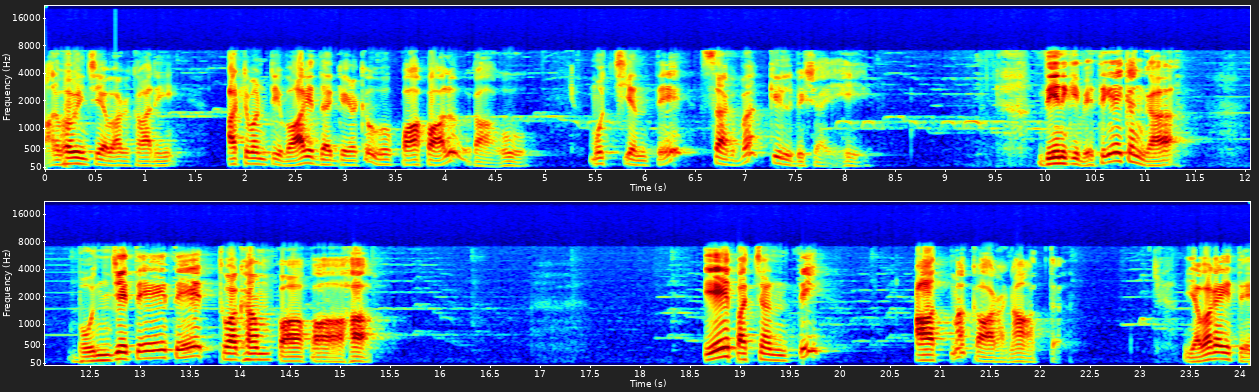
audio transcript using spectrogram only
అనుభవించేవారు కానీ అటువంటి వారి దగ్గరకు పాపాలు రావు. ముచ్యంతే సర్వ కిల్బిషై. దీనికి వ్యతిరేకంగా భుంజతే తే త్వఘం పాపాహ ఏ పచంతి ఆత్మ కారణాత్ ఎవరైతే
